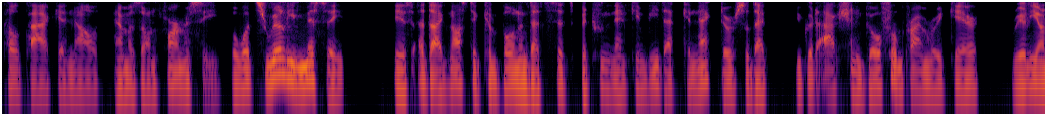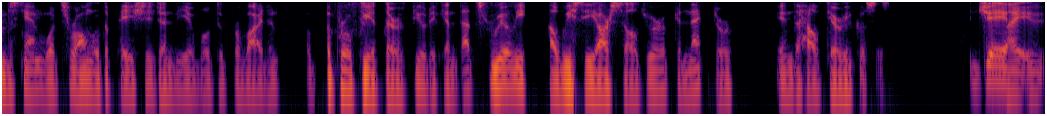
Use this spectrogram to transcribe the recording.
PillPack and now Amazon Pharmacy. But what's really missing is a diagnostic component that sits between and can be that connector so that you could actually go from primary care, really understand what's wrong with the patient and be able to provide an appropriate therapeutic. And that's really how we see ourselves. We're a connector in the healthcare ecosystem. Jay, I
